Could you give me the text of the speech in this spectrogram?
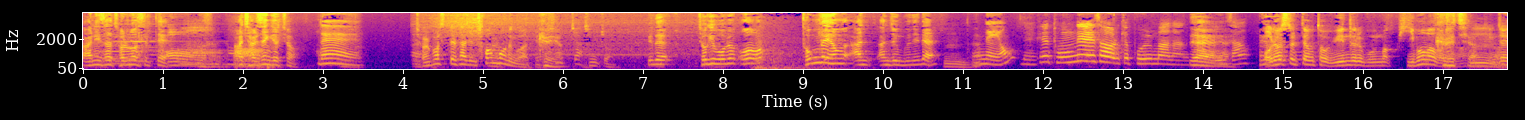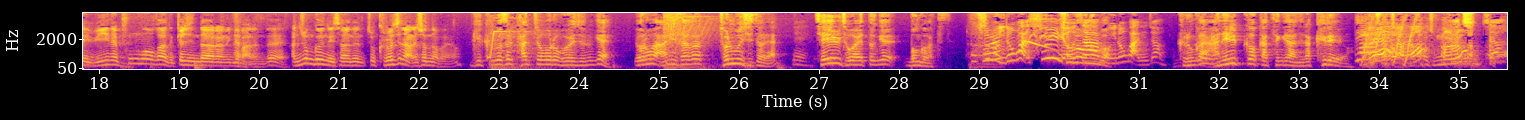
안희사 젊었을 때. 아, 잘생겼죠? 네. 젊었을 때 사진 처음 보는 것 같아요. 그래요? 진짜. 근데 저기 보면, 어? 동네형 안, 안정군이네. 동네형? 그냥 동네에서 이렇게 볼만한 네. 인상. 어렸을 때부터 위인들을 보면 막 비범하거든요. 그렇죠. 음. 굉장히 위인의 풍모가 느껴진다라는 게 많은데 안중근 의사는 좀 그러진 않으셨나 봐요. 그- 그것을 단적으로 보여주는 게, 여러분 안희사가 젊은 시절에 네. 제일 좋아했던 게 뭔 것 같으세요? 혹시 뭐 이런 거, 술, 술 여자. 뭐 이런 거 아니죠? 그런 거 아닐 것 같은 게 아니라 그래요. 아, 정말요? 진짜?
